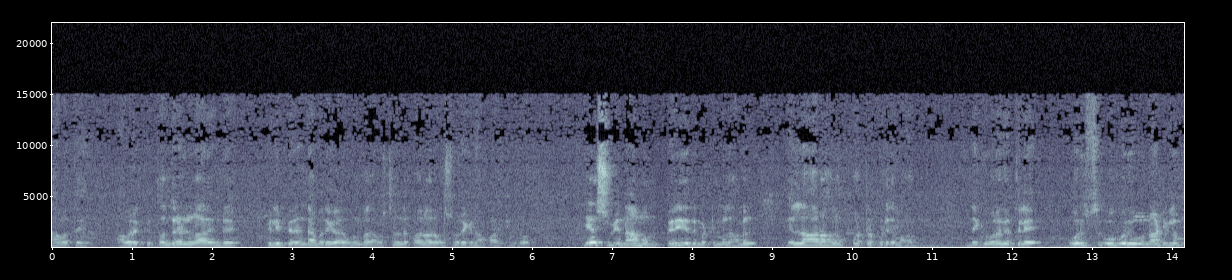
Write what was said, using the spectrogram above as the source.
நாமத்தை அவருக்கு தந்திரளினார் என்று பிலிப்பி இரண்டாம் அதிகாரம் ஒன்பதாம் வருஷத்திலிருந்து பதினோராம் வருஷம் வரைக்கும் நாம் பார்க்கின்றோம். இயேசுவின் நாமம் பெரியது மட்டுமில்லாமல் எல்லாராலும் போற்றக்கூடியதுமாகும். இன்றைக்கு உலகத்திலே ஒரு ஒவ்வொரு நாட்டிலும்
